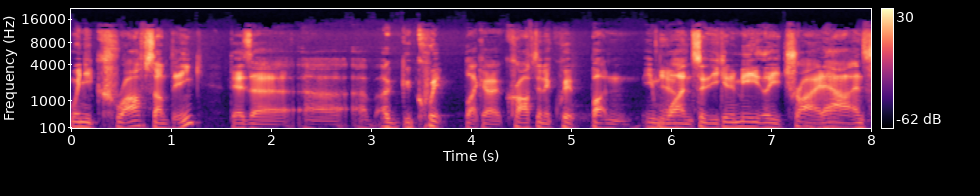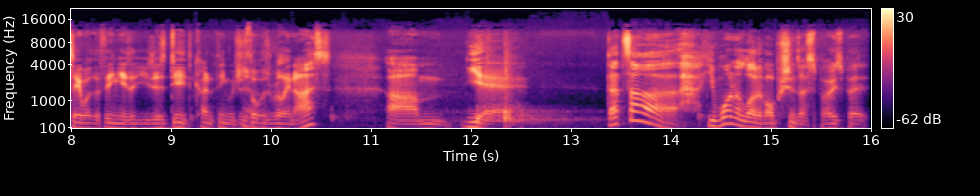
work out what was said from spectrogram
when you craft something, there's a, a, a equip like a craft and equip button in Yeah. one, so that you can immediately try it out and see what the thing is that you just did, kind of thing, which I thought was really nice. Um, yeah, that's uh, you want a lot of options, I suppose, but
